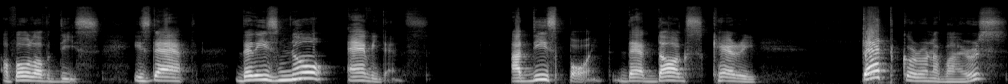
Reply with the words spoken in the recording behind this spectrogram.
of all of this? Is that there is no evidence at this point that dogs carry that coronavirus,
